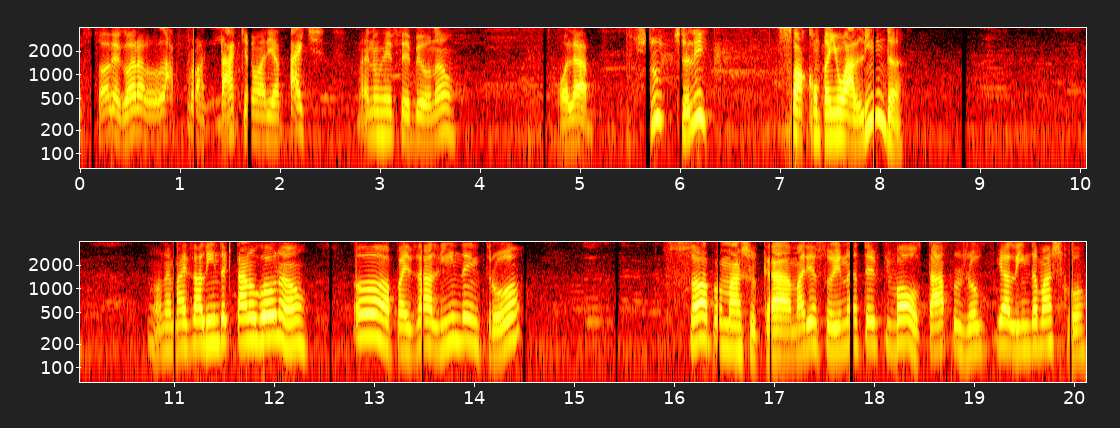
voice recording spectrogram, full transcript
E sobe agora lá pro ataque a Maria Tait, mas não recebeu não. Olha, chute ali. Só acompanhou a Linda. Não é mais a Linda que tá no gol não. Ô, oh, rapaz, a Linda entrou. Só pra machucar. A Maria Sorina teve que voltar pro jogo porque a Linda machucou.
